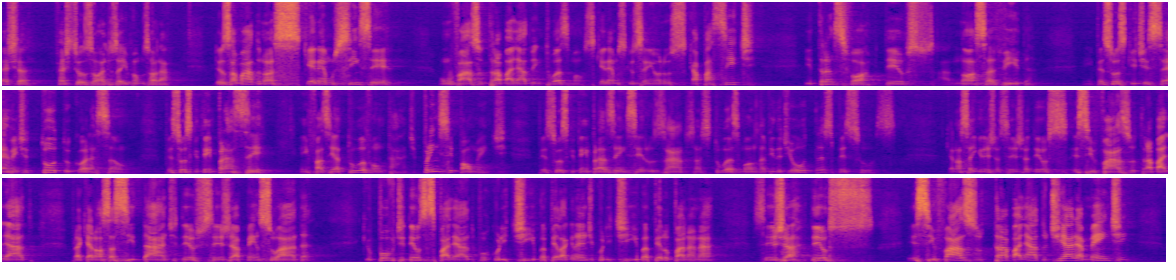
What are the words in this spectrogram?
Fecha, fecha seus olhos aí, vamos orar. Deus amado, nós queremos sim ser um vaso trabalhado em tuas mãos. Queremos que o Senhor nos capacite e transforme, Deus, a nossa vida em pessoas que te servem de todo o coração, pessoas que têm prazer em fazer a tua vontade, principalmente pessoas que têm prazer em ser usados nas tuas mãos na vida de outras pessoas. Que a nossa igreja seja, Deus, esse vaso trabalhado para que a nossa cidade, Deus, seja abençoada. Que o povo de Deus espalhado por Curitiba, pela grande Curitiba, pelo Paraná, seja, Deus, esse vaso trabalhado diariamente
